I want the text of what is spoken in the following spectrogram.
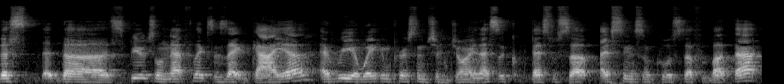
the, the spiritual Netflix is that Gaia. Every awakened person should join. That's a, that's what's up. I've seen some cool stuff about that.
